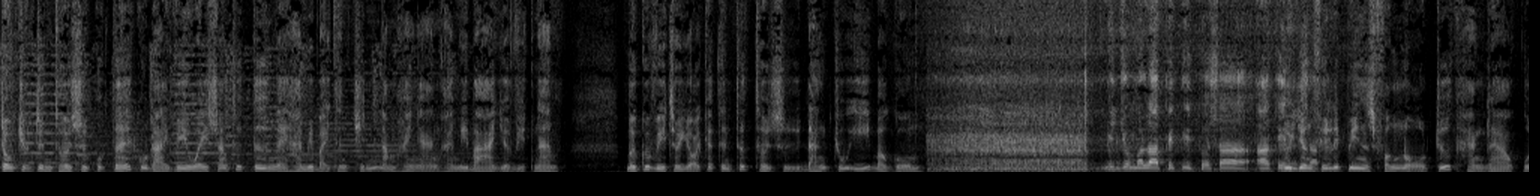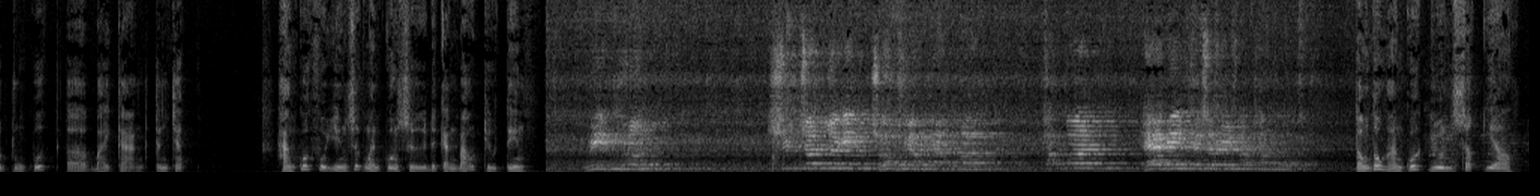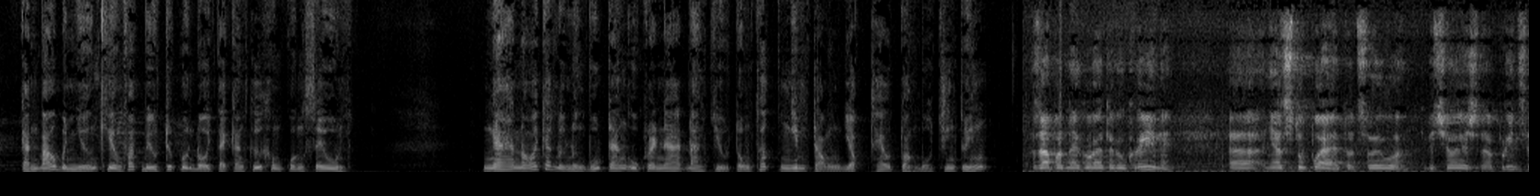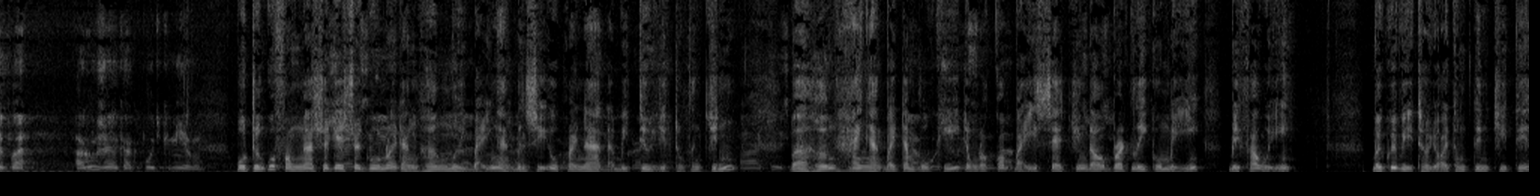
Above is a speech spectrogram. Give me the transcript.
Trong chương trình thời sự quốc tế của đài VOA sáng thứ Tư ngày 27 tháng 9 năm 2023 giờ Việt Nam, mời quý vị theo dõi các tin tức thời sự đáng chú ý bao gồm Ngư. Người dân Philippines phẫn nộ trước hàng rào của Trung Quốc ở bãi cạn tranh chấp. Hàn Quốc phô diễn sức mạnh quân sự để cảnh báo Triều Tiên. Tổng thống Hàn Quốc Yoon suk yeol cảnh báo Bình Nhưỡng khi ông phát biểu trước quân đội tại căn cứ không quân Seoul. Nga nói các lực lượng vũ trang Ukraine đang chịu tổn thất nghiêm trọng dọc theo toàn bộ chiến tuyến. Западные кураторы Украины э, не отступают от своего бесчеловечного принципа оружие как путь к миру. Bộ trưởng Quốc phòng Nga Sergei Shoigu nói rằng hơn 17.000 binh sĩ Ukraine đã bị tiêu diệt trong tháng 9 và hơn 2.700 vũ khí, trong đó có 7 xe chiến đấu Bradley của Mỹ bị phá hủy. Mời quý vị theo dõi thông tin chi tiết.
